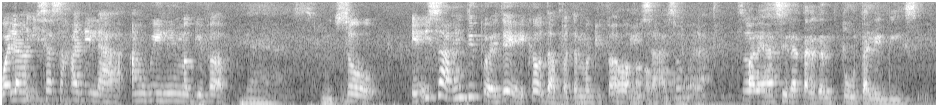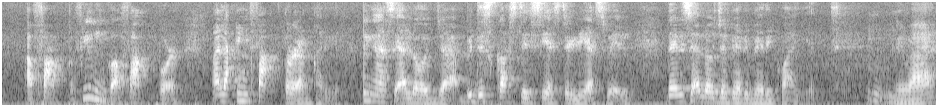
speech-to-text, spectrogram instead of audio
walang isa sa kanila ang willing mag-give up. yes. Mm. So, yung isa, hindi pwede. Ikaw dapat ang mag-give up. Yung isa, oo, so oo. wala. So, Parehas sila talagang totally busy. A factor. Feeling ko a factor. Malaking factor ang karir. Nga si Aloja, we discussed this yesterday as well. Dahil si Aloja very, very quiet. mm-mm. Di ba?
